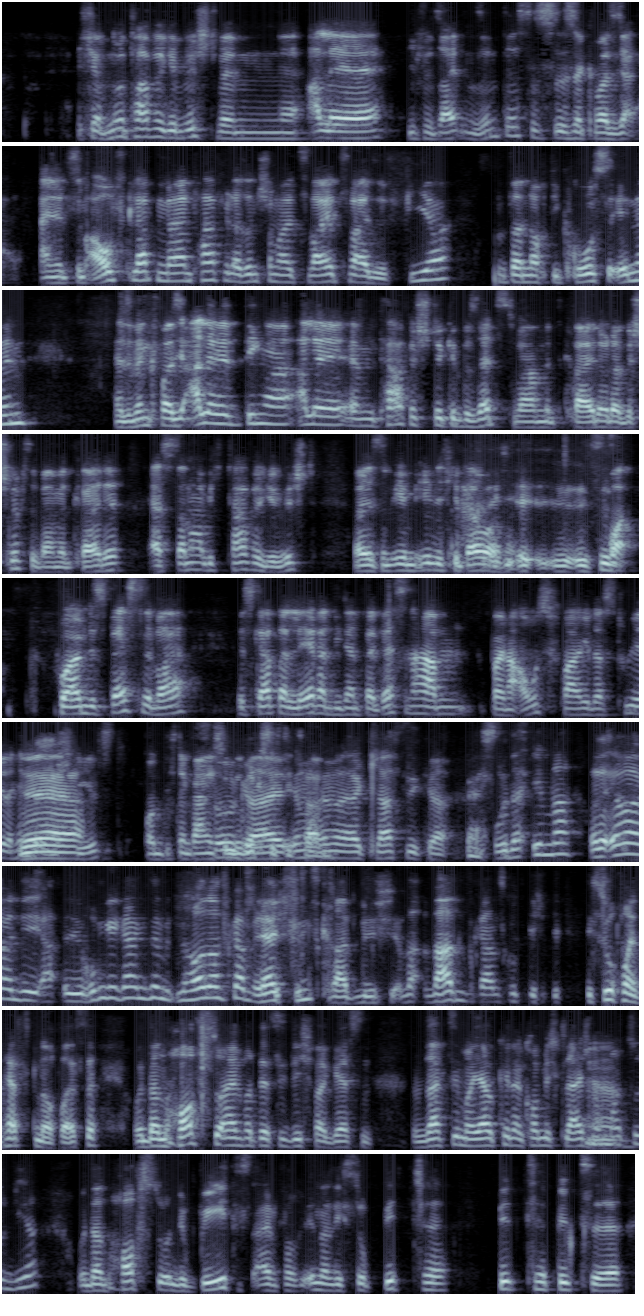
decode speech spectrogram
Ich habe nur Tafel gewischt, wenn alle, wie viele Seiten sind das? Das ist ja quasi eine zum Aufklappen bei einer Tafel, da sind schon mal zwei, zwei, also vier und dann noch die große innen. Also wenn quasi alle Dinger, alle ähm, Tafelstücke besetzt waren mit Kreide oder beschriftet waren mit Kreide, erst dann habe ich Tafel gewischt, weil es dann eben ewig gedauert hat. es ist, Vor, vor allem das Beste war, es gab dann Lehrer, die dann vergessen haben bei einer Ausfrage, dass du ja hinter Ja, ihnen ja. stehst und dich dann gar nicht so, so geil. Immer, haben. immer der Klassiker. Beste. Oder immer, oder immer, wenn die rumgegangen sind mit den Hausaufgaben, ja, ich finde es gerade nicht. Wa- Warten Sie ganz gut, ich, ich suche mein Heft noch, weißt du? Und dann hoffst du einfach, dass sie dich vergessen. Dann sagst du immer, ja, okay, dann komme ich gleich Ja. nochmal zu dir. Und dann hoffst du und du betest einfach innerlich so, bitte, bitte, bitte,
